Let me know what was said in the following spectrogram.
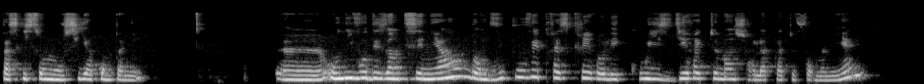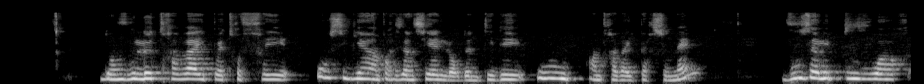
parce qu'ils sont aussi accompagnés. Euh, au niveau des enseignants, donc vous pouvez prescrire les quiz directement sur la plateforme Miel. Donc le travail peut être fait aussi bien en présentiel lors d'un TD ou en travail personnel. Vous allez pouvoir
